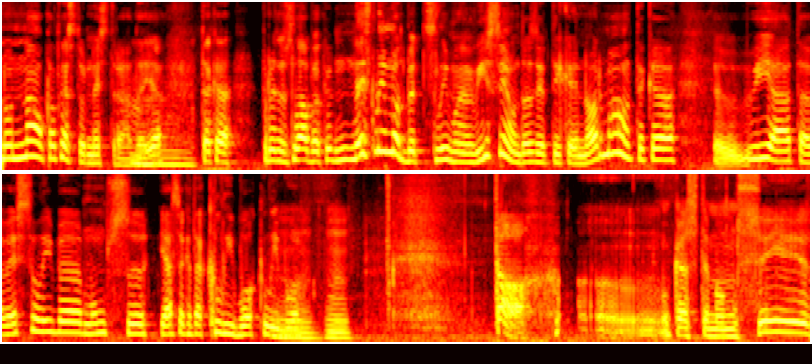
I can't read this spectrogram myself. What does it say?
nu, nav kaut kas tur nestrādā. Mm. Ja? Tā kā, protams, labāk neslimot, bet slimojam visi, un tas ir tikai normāli. Tā kā, jā, tā veselība mums, jāsaka, tā klibo, klibo. Mm -hmm. Tā, kas te mums ir?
